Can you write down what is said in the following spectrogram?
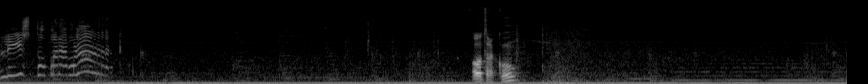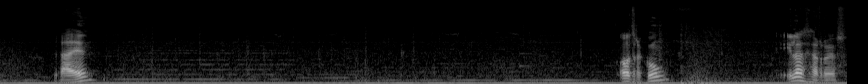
¿Listo para volar? Otra Q. La E. Otra Q. Y las R's.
